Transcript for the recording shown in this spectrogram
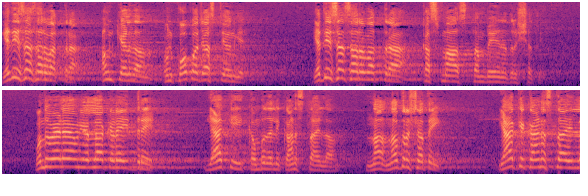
ಯದಿ ಸ ಸರ್ವತ್ರ. ಅವನು ಕೇಳ್ದ ಅವನು. ಅವನ ಕೋಪ ಜಾಸ್ತಿ ಅವನಿಗೆ. ಯದಿ ಸ ಸರ್ವತ್ರ ಕಸ್ಮಾ ಸ್ತಂಭೇನ ದೃಶ್ಯತೆ. ಒಂದು ವೇಳೆ ಅವನು ಎಲ್ಲ ಕಡೆ ಇದ್ದರೆ ಯಾಕೆ ಈ ಕಂಬದಲ್ಲಿ ಕಾಣಿಸ್ತಾ ಇಲ್ಲ? ನ ನ ದೃಶ್ಯತೆ. ಯಾಕೆ ಕಾಣಿಸ್ತಾ ಇಲ್ಲ?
